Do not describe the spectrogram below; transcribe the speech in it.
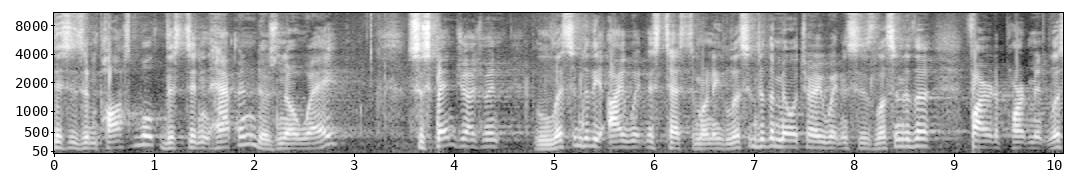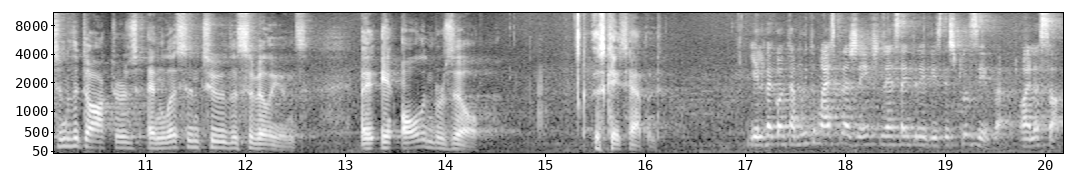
This is impossible. This didn't happen. There's no way. Suspend judgment. Listen to the eyewitness testimony, listen to the military witnesses, listen to the fire department, listen to the doctors, and listen to the civilians. It, all in Brazil. This case happened. E ele vai contar muito mais pra gente nessa entrevista exclusiva. Olha só.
